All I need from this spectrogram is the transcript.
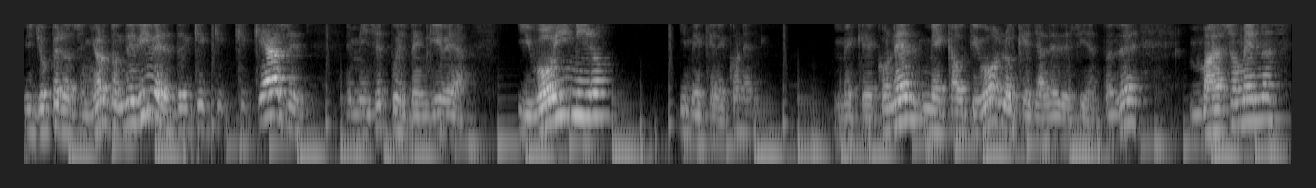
Y yo, pero Señor, ¿dónde vives? ¿Qué, qué, qué, qué hace? Y me dice, pues venga y vea. Y voy y miro y me quedé con él. Me quedé con él, me cautivó lo que ya le decía. Entonces, más o menos,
